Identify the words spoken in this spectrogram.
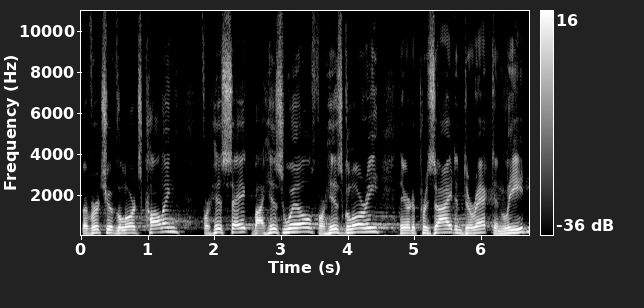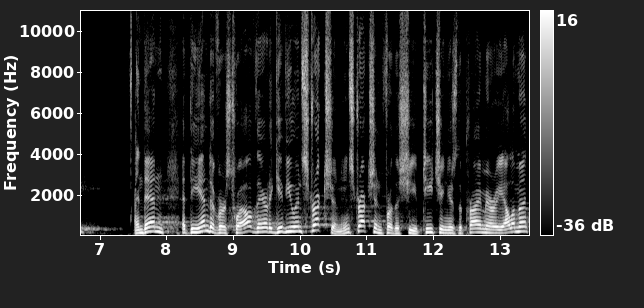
by virtue of the Lord's calling for His sake, by His will, for His glory. They are to preside and direct and lead. And then at the end of verse 12, they are to give you instruction, instruction for the sheep. Teaching is the primary element.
